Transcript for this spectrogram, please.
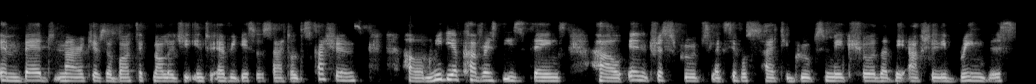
embed narratives about technology into everyday societal discussions, how media covers these things, how interest groups like civil society groups make sure that they actually bring these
